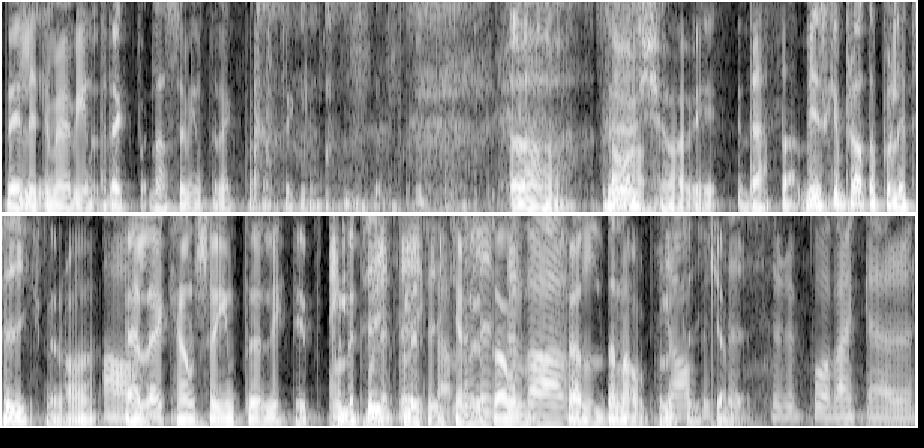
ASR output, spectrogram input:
det är lite mer vinterdäck, Lasse Vinterdäck på den tycker jag. Uh, Nu kör vi detta. Vi ska prata politik nu då. Ja. Eller kanske inte riktigt politik, politik, politiken utan vad- följderna av Ja, politiken. precis. Hur det påverkar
